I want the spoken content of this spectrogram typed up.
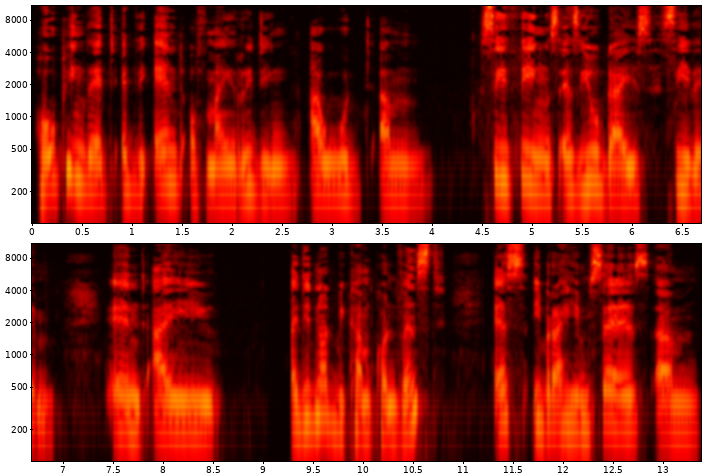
hoping that at the end of my reading, I would um, see things as you guys see them. And I, I did not become convinced. As Ebrahim says, um,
